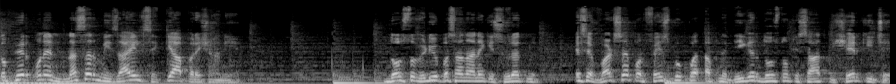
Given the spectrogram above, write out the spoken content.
تو پھر انہیں نصر میزائل سے کیا پریشانی ہے؟ دوستو، ویڈیو پسند آنے کی صورت میں اسے واٹس ایپ اور فیس بک پر اپنے دیگر دوستوں کے ساتھ بھی شیئر کیجیے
